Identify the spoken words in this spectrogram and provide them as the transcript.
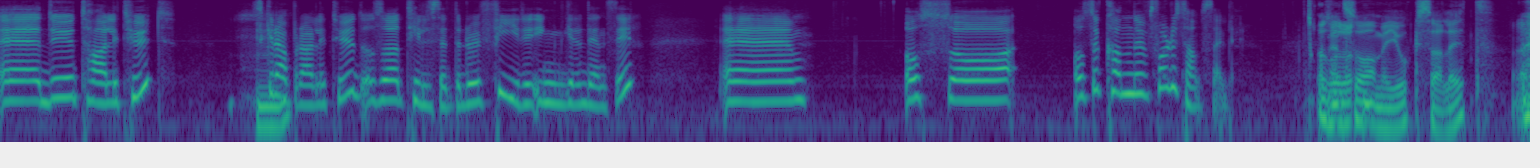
Eh, du tar litt hud, skraper av litt hud, og så tilsetter du fire ingredienser. Eh, og så, og så kan du, får du samsel. Og så har vi juksa litt. Det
